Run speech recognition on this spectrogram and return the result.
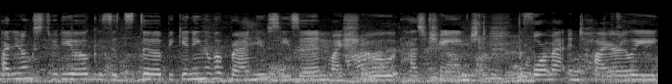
Arirang studio because it's the beginning of a brand new season. My show has changed the format entirely.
